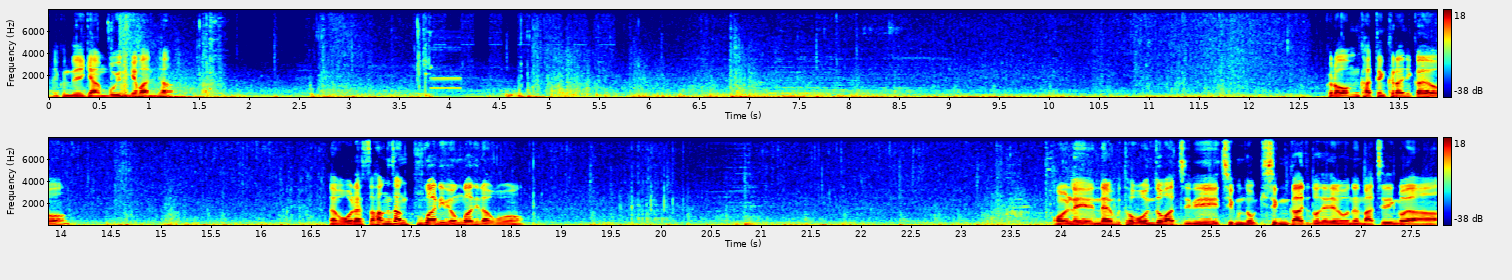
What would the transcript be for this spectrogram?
아니 근데 이게 안 보이는 게 맞냐? 그럼 같은 크라니까요 내가 뭐랬어 항상 구간이 명관이라고 원래 옛날부터 원조 맛집이 지금도 지금까지도 내려오는 맛집인 거야.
